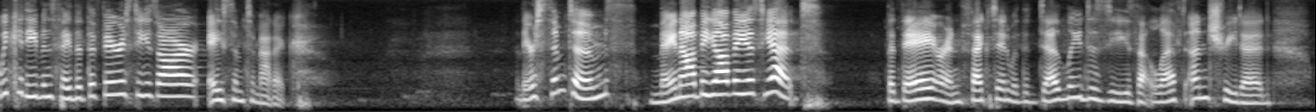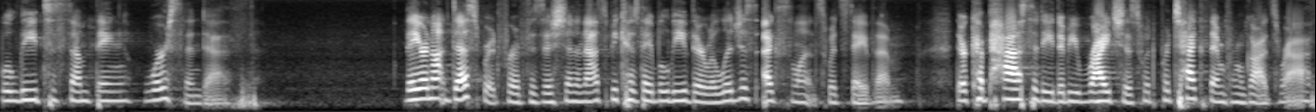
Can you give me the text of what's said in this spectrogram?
we could even say that the Pharisees are asymptomatic. Their symptoms may not be obvious yet, but they are infected with a deadly disease that, left untreated, will lead to something worse than death. They are not desperate for a physician, and that's because they believe their religious excellence would save them. Their capacity to be righteous would protect them from God's wrath.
